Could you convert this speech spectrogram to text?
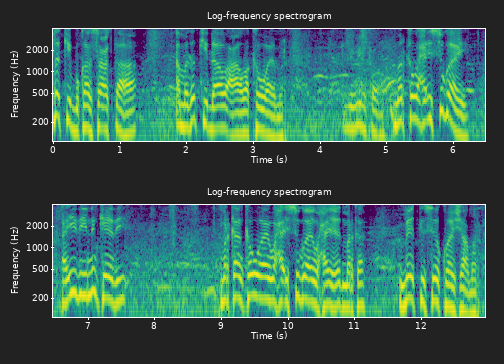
dadkii bukaan socodka ahaa ama dadkii dhaawac ahaa waa ka waayey marka marka waxa isugaayey ayadii ninkeedii markaan ka waayey waxa isugaayey waxay ahayd marka meydkii sida ku heshaa marka.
